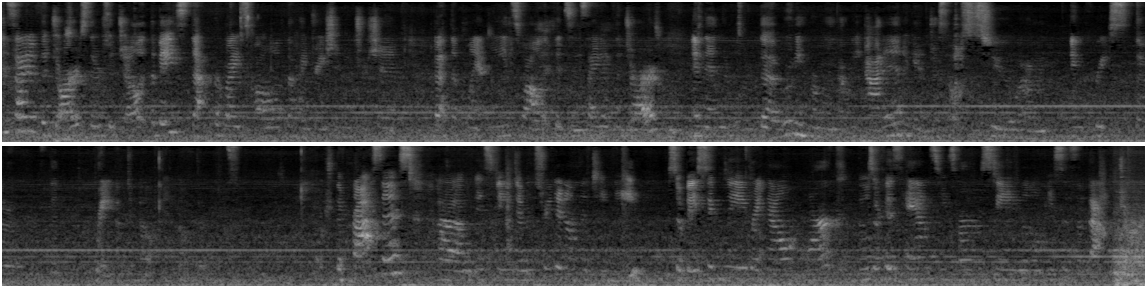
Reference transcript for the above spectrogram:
inside of the jars, there's a gel at the base that provides all of nutrition that the plant needs while it fits inside of the jar. And then the rooting hormone that we added, again, just helps to um, increase the, the rate of development of the roots. The process um, is being demonstrated on the TV. So basically, right now, Mark, those are his hands. He's harvesting little pieces of that jar.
